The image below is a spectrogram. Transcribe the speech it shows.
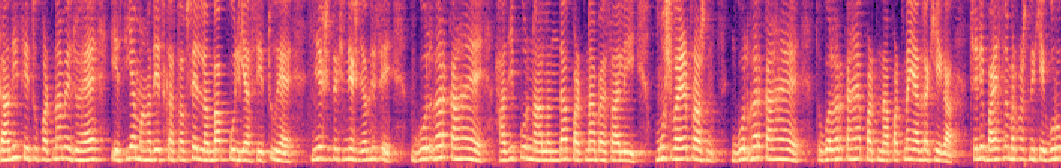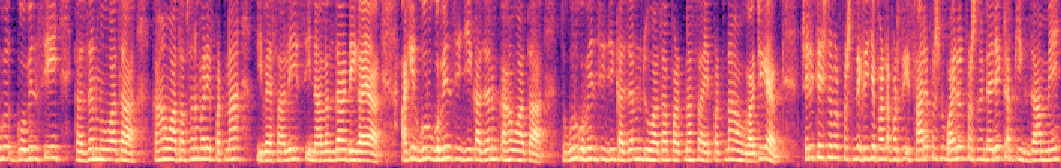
गांधी सेतु पटना में जो है, एशिया महादेश का सबसे लंबा पुल या सेतु है। नेक्स्ट नेक्स्ट जल्दी से। गोलघर कहाँ है? हाजीपुर, नालंदा, पटना, वैशाली। मोस्ट वायरल प्रश्न, गोलघर कहाँ है? तो गोलघर कहाँ है? पटना। पटना याद रखिएगा। चलिए बाईस नंबर प्रश्न देखिए। गुरु गोविंद सिंह का जन्म हुआ था। कहाँ हुआ था? Option number A, Patna Vaishali, C, Nalanda, D, Gaya. आखिर गुरु गोविंद सिंह जी का जन्म कहाँ हुआ था? तो गुरु गोविंद सिंह जी का जन्म जो हुआ था, पटना साहिब पटना होगा, ठीक है? चलिए तेईस नंबर प्रश्न देख लीजिए फटाफट से। सारे प्रश्न वायरल प्रश्न डायरेक्ट आपके एग्ज़ाम में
